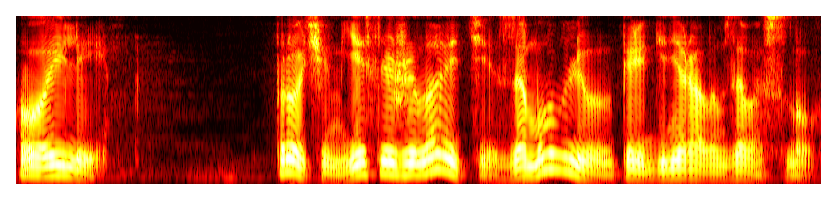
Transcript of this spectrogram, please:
«Ой, Ли! Впрочем, если желаете, замолвлю перед генералом за вас слово.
